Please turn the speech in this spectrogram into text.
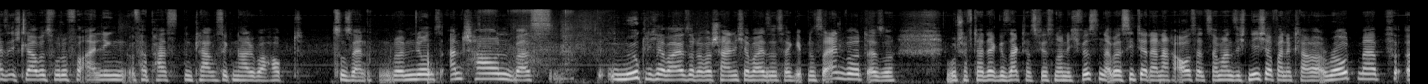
Also ich glaube, es wurde vor allen Dingen verpasst, ein klares Signal überhaupt zu senden. Wenn wir uns anschauen, was möglicherweise oder wahrscheinlicherweise das Ergebnis sein wird, also der Botschafter hat ja gesagt, dass wir es noch nicht wissen, aber es sieht ja danach aus, als wenn man sich nicht auf eine klare Roadmap äh,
